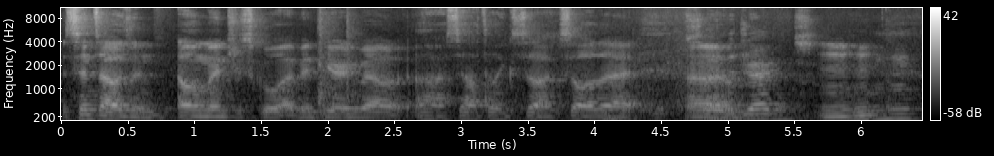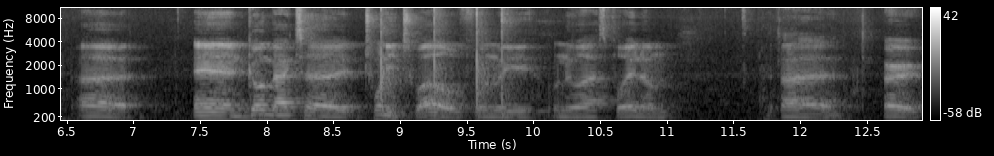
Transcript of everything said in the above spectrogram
since I was in elementary school, I've been hearing about oh, Southlake sucks, all that. Slay the Um, Dragons. hmm Mm-hmm. Uh, and going back to 2012 when we when we last played them, uh, or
